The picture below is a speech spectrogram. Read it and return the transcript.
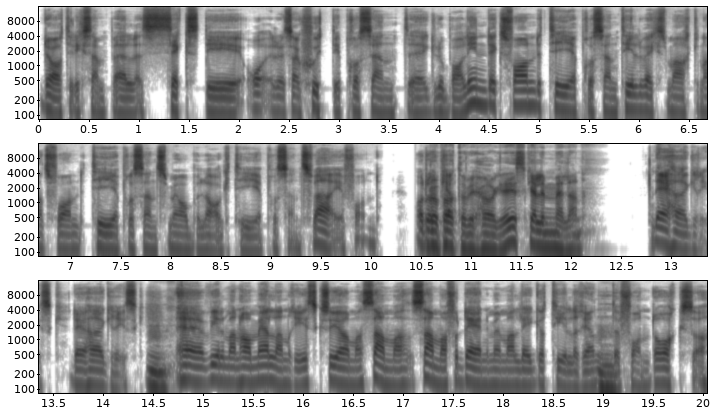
då till exempel 60, 70 procent eh, global indexfond, 10 procent tillväxtmarknadsfond, 10 procent småbolag, 10 procent Sverigefond. Och då, då pratar vi hög risk eller mellan? Det är hög risk. Det är hög risk. Mm. Eh, vill man ha mellanrisk så gör man samma, samma fördelning men man lägger till räntefonder också.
